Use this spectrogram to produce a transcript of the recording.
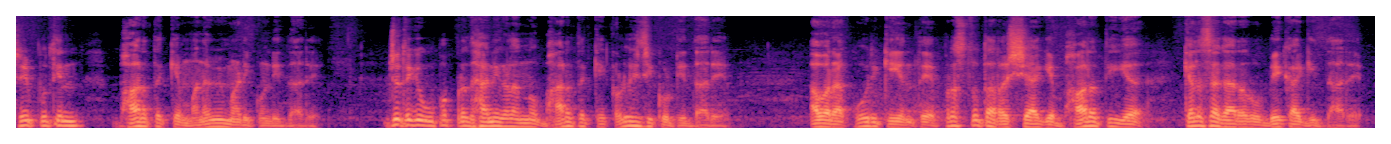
ಶ್ರೀ ಪುತಿನ್ ಭಾರತಕ್ಕೆ ಮನವಿ ಮಾಡಿಕೊಂಡಿದ್ದಾರೆ. ಜೊತೆಗೆ ಉಪಪ್ರಧಾನಿಗಳನ್ನು ಭಾರತಕ್ಕೆ ಕಳುಹಿಸಿಕೊಟ್ಟಿದ್ದಾರೆ. ಅವರ ಕೋರಿಕೆಯಂತೆ ಪ್ರಸ್ತುತ ರಷ್ಯಾಗೆ ಭಾರತೀಯ ಕೆಲಸಗಾರರು ಬೇಕಾಗಿದ್ದಾರೆ.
